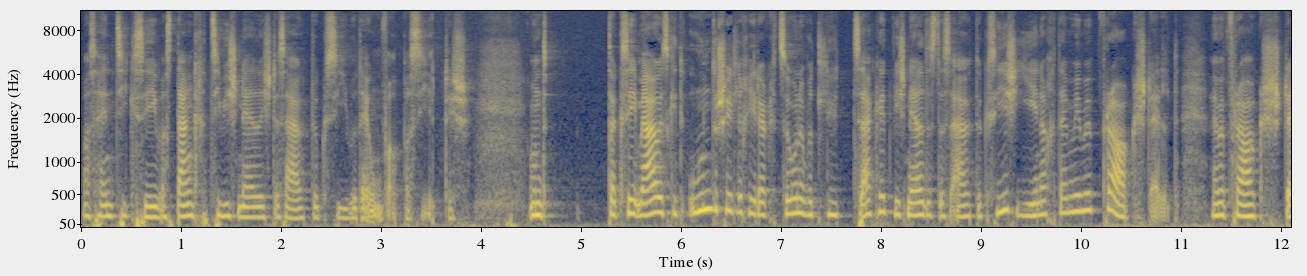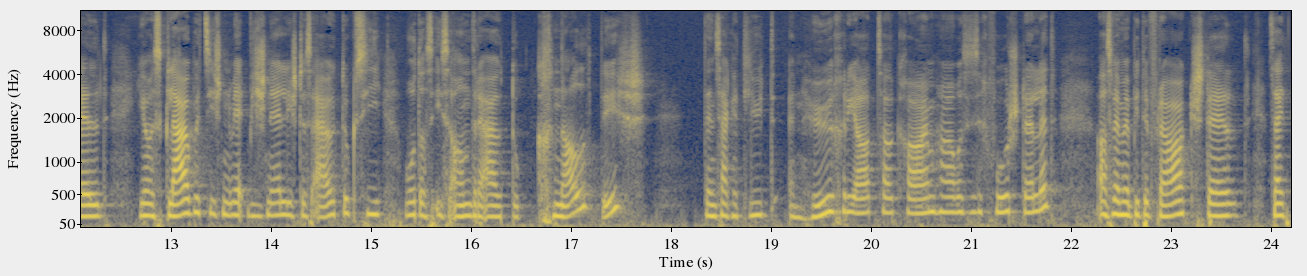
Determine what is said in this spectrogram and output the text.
was haben sie gesehen, was denken sie, wie schnell ist das Auto gewesen, wo der Unfall passiert ist. Und da sieht man auch, es gibt unterschiedliche Reaktionen, wo die Leute sagen, wie schnell das, das Auto war, je nachdem, wie man die Frage stellt. Wenn man die Frage stellt, ja, was glauben Sie, wie schnell ist das Auto gewesen, wo das ins andere Auto knallt ist, dann sagen die Leute eine höhere Anzahl kmh, die sie sich vorstellen, als wenn man bei der Frage stellt, sagt,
